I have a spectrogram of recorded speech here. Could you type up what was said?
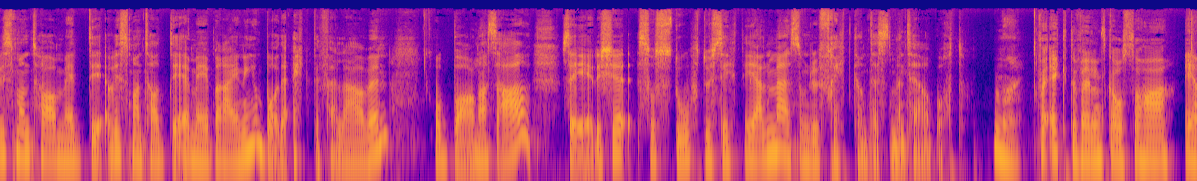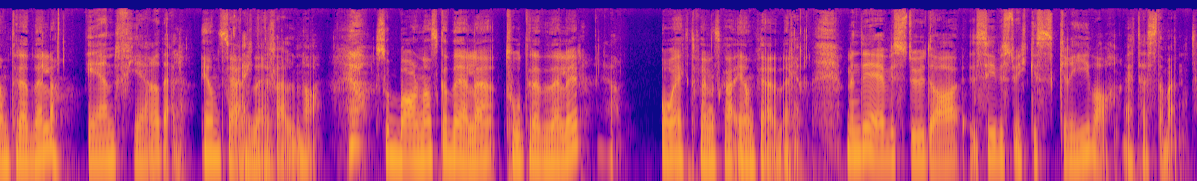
hvis, man det, hvis, man tar det med i beregningen, både ektefellearven og barnas arv, så er det ikke så stort du sitter igjen med som du fritt kan testamentere bort. Nei, For ektefellen skal også ha en tredjedel, da? En fjerdedel, en fjerdedel. skal ektefellen ha. Ja. Så barna skal dele to tredjedeler, ja. Og ektefellen skal ha en fjerdedel. Ja. Men det er hvis du da, si hvis du ikke skriver et testament,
